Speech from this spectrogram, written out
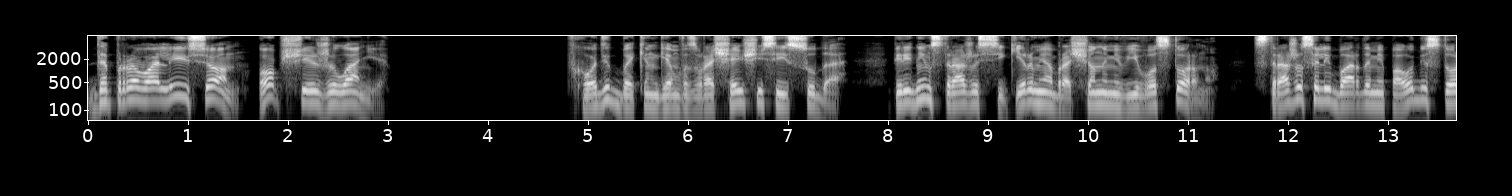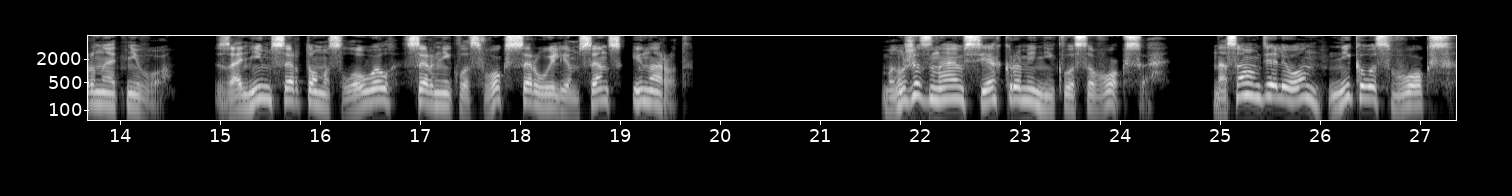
Да провались он! Общее желание! Входит Бекингем, возвращающийся из суда. Перед ним стража с секирами, обращенными в его сторону. Стража с алебардами по обе стороны от него. За ним сэр Томас Лоуэлл, сэр Никлас Вокс, сэр Уильям Сенс и народ. Мы уже знаем всех, кроме Никласа Вокса. На самом деле он Николас Вокс,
